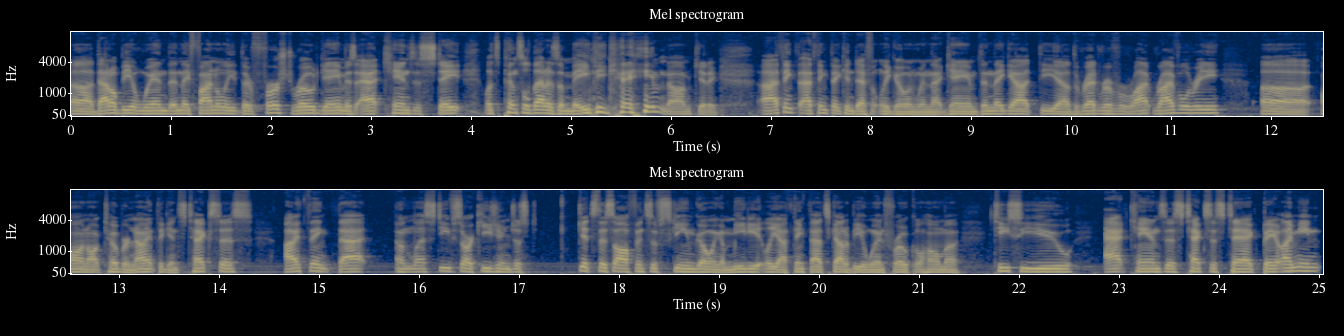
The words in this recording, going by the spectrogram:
uh, that'll be a win. Then they finally their first road game is at Kansas State. Let's pencil that as a maybe game. no, I'm kidding. Uh, I think I think they can definitely go and win that game. Then they got the uh, the Red River ri- rivalry uh, on October 9th against Texas. I think that unless Steve Sarkisian just gets this offensive scheme going immediately, I think that's got to be a win for Oklahoma. TCU at Kansas, Texas Tech, Baylor. I mean,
